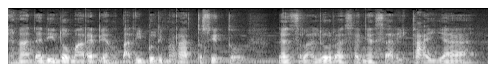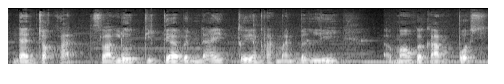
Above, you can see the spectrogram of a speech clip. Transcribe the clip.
yang ada di Indomaret yang 4500 itu dan selalu rasanya sari kaya dan coklat. Selalu tiga benda itu yang Rahmat beli eh, mau ke kampus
